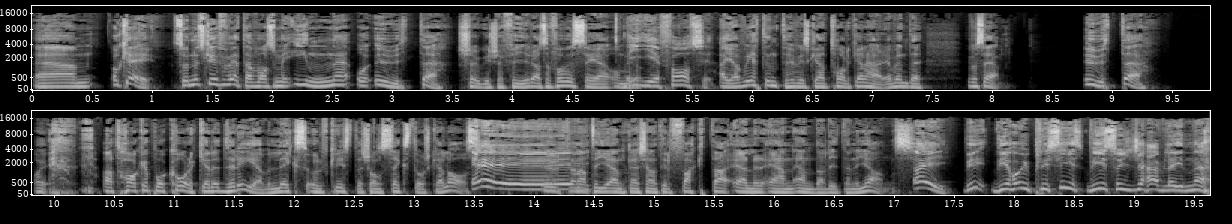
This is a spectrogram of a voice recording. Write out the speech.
Um, Okej, så nu ska vi få veta vad som är inne och ute 2024. Så får vi se om vi... Vi är facit. Ja, jag vet inte hur vi ska tolka det här. Jag vet inte. Vi får se. Ute. Oj. Att haka på korkade drev, Lex Ulf Kristerssons 60-årskalas. Hey! Utan att egentligen känna till fakta eller en enda liten nyans. Vi, vi har ju precis, vi är så jävla inne.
